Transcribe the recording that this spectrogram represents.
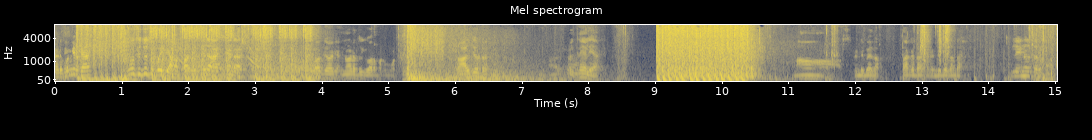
எங்க போடு இருக்கா? ஜூஸ் ஜூஸ் போயிட்டியா? பாரு. ஓகே ஓகே. நோட தூக்கி வர பக்கம் போட்டு நான் அழுத்தி விட்றேன் அழுத்தினே இல்லையா? ஆ ரெண்டு பேர் தான். தாக்க தாக்க ரெண்டு பேர் தான்டா. இல்ல இன்னொருத்தர் இருப்பான்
